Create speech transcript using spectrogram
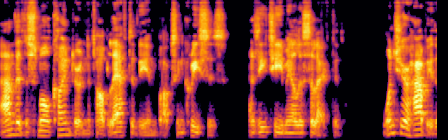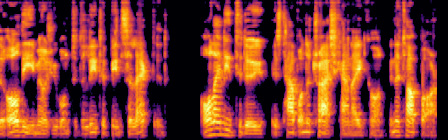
and that the small counter in the top left of the inbox increases as each email is selected. Once you're happy that all the emails you want to delete have been selected, all I need to do is tap on the trash can icon in the top bar,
